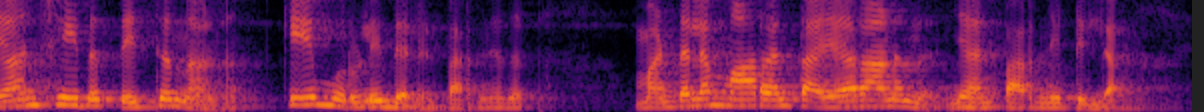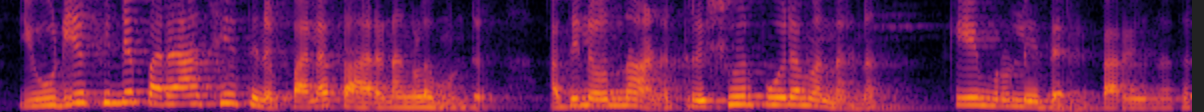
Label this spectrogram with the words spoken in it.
ഞാൻ ചെയ്ത തെറ്റെന്നാണ് കെ മുരളീധരൻ പറഞ്ഞത്. മണ്ഡലം മാറാൻ തയ്യാറാണെന്ന് ഞാൻ പറഞ്ഞിട്ടില്ല. യു ഡി എഫിന്റെ പരാജയത്തിന് പല കാരണങ്ങളുമുണ്ട്. അതിലൊന്നാണ് തൃശൂർ പൂരമെന്നാണ് കെ മുരളീധരൻ പറയുന്നത്.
